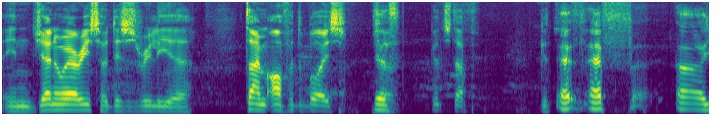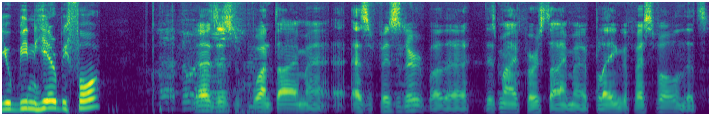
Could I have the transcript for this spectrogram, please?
in January, so this is really a time off with the boys. So, Yes. good stuff. Good. Uh, Stuff. have uh, you been here before? Yeah, just one time uh, as a visitor, but uh, this is my first time uh, playing the festival, and that's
